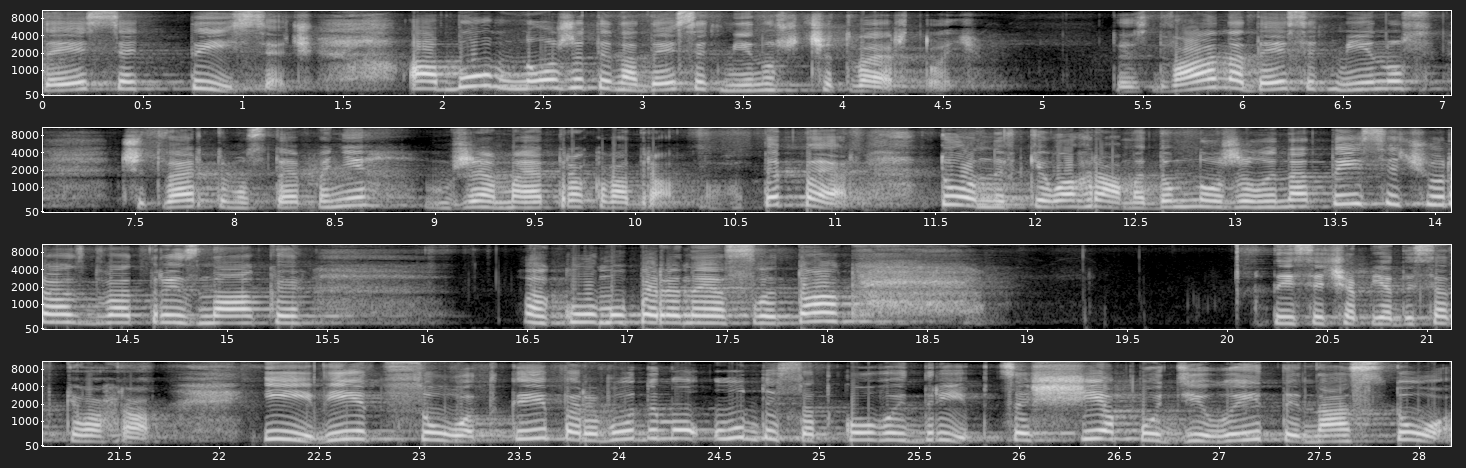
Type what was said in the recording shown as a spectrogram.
10 тисяч. Або множити на 10 мінус четвертої. Тобто 2 на 10 мінус четвертому степені вже метра квадратного. Тепер тонни в кілограми домножили на тисячу, раз, два, три знаки. Кому перенесли так? 1050 кг. І відсотки переводимо у десятковий дріб. Це ще поділити на 100.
